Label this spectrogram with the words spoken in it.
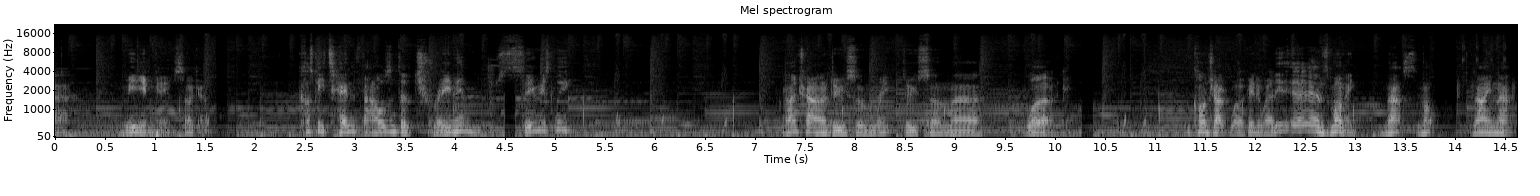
Uh, medium games, okay. Cost me 10,000 to train him? Seriously? I'm trying to do some do some uh, work contract work anyway. It earns money. That's not denying that.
